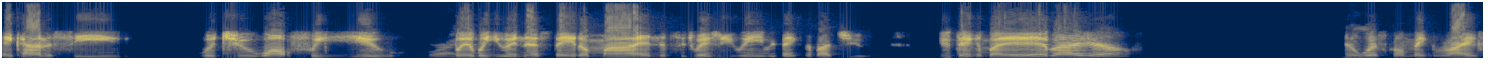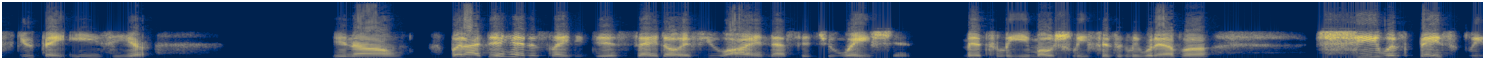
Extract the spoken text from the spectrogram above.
and kind of see what you want for you. Right. But when you're in that state of mind and the situation, you ain't even thinking about you. You thinking about everybody else and Mhm. what's gonna make life you think easier. You know. But I did hear this lady did say though, if you are in that situation, mentally, emotionally, physically, whatever, she was basically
